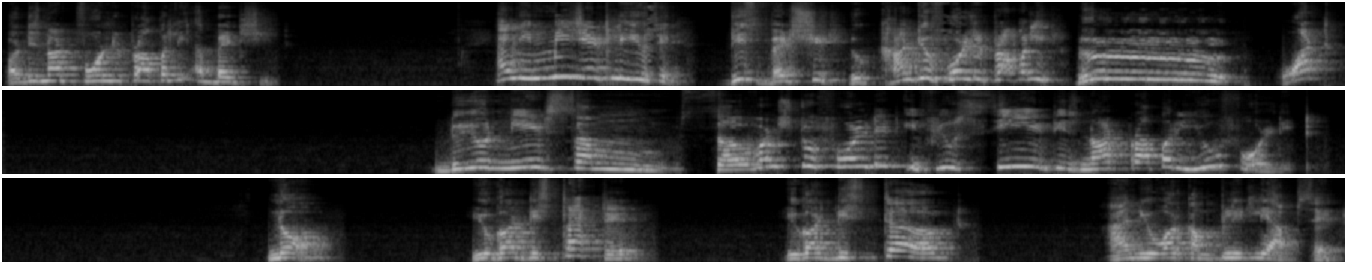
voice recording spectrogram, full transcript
What is not folded properly? A bed sheet. And immediately you say, this bed sheet, you can't you fold it properly? What? Do you need some servants to fold it? If you see it is not proper, you fold it. No. You got distracted, you got disturbed, and you are completely upset.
